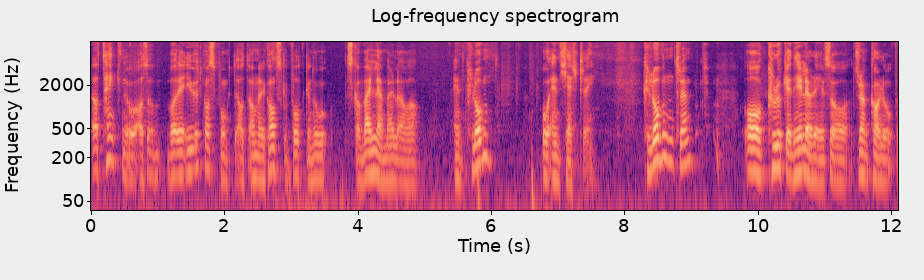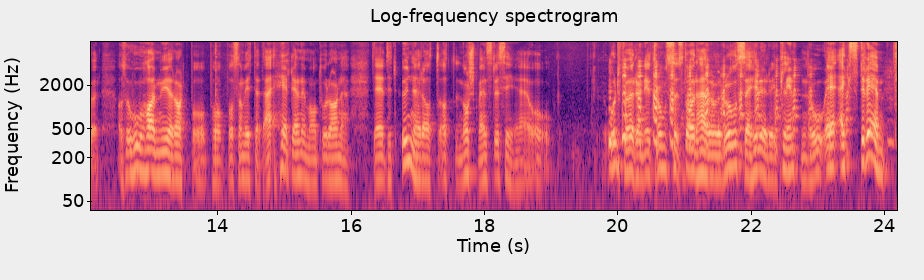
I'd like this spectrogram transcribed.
Ja, tenk nå, altså bare i utgangspunktet at amerikanske folket nå skal velge mellom en klovn og en kjeltring. Klovnen Trump og Crooked Hillary, som Trump kaller henne for. Altså, hun har mye rart på, på, på samvittighet. Jeg er helt enig med Tor Arne. Det er et under at, at norsk venstreside og ordføreren i Tromsø står her og roser Hillary Clinton. Hun er ekstremt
